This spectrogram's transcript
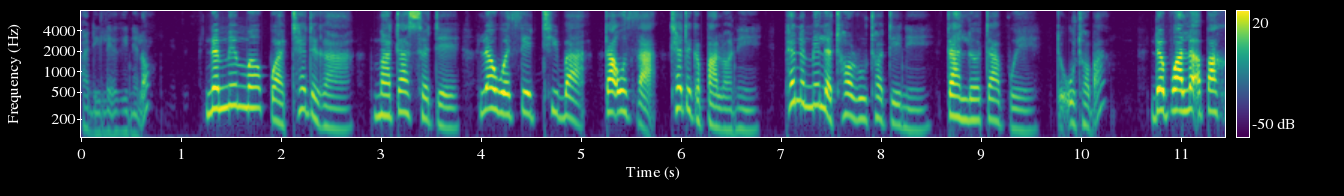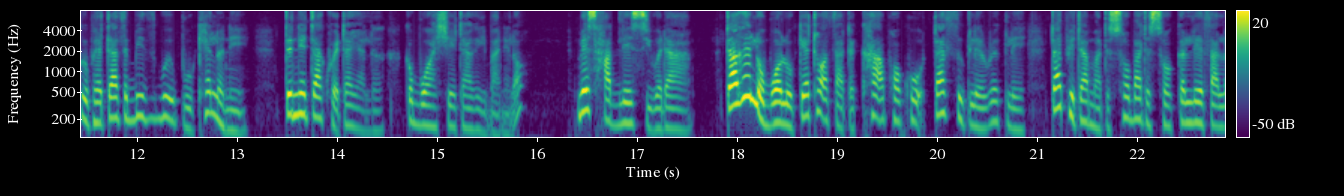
ဖာဒီလေဂေနေလော နမမပွားထက်တကမာတဆွတ်တယ်လက်ဝဲစစ်ထိပါတာဥစာထက်တကပါလောနေဖဲနမလထော်ရူထော်တင်းနေတာလောတာပွဲတူထော်ပါဒပွာလအပခုဖဲတာသပိပူပူခဲလနေတနစ်တခွဲတရလကဘွားရှေတာကြီးပါနေလောမစ်ဟတ်လေးစီဝဒါတာဂေလိုဘောလိုကဲထော့အစာတခါဖို့ခုတတ်စုကလေရက်လေတဖိတာမှာတဆောပါတဆောကလေသလ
